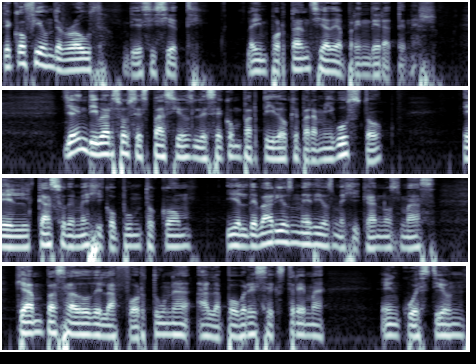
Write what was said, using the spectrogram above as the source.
The Coffee on the Road 17. La importancia de aprender a tener. Ya en diversos espacios les he compartido que para mi gusto, el caso de México.com y el de varios medios mexicanos más que han pasado de la fortuna a la pobreza extrema en cuestión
